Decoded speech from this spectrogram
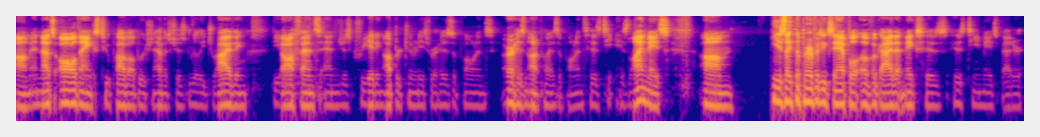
Um, and that's all thanks to Pavel Buchnevich just really driving the offense and just creating opportunities for his opponents or his not his opponents, his his line mates. Um, he's like the perfect example of a guy that makes his his teammates better.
